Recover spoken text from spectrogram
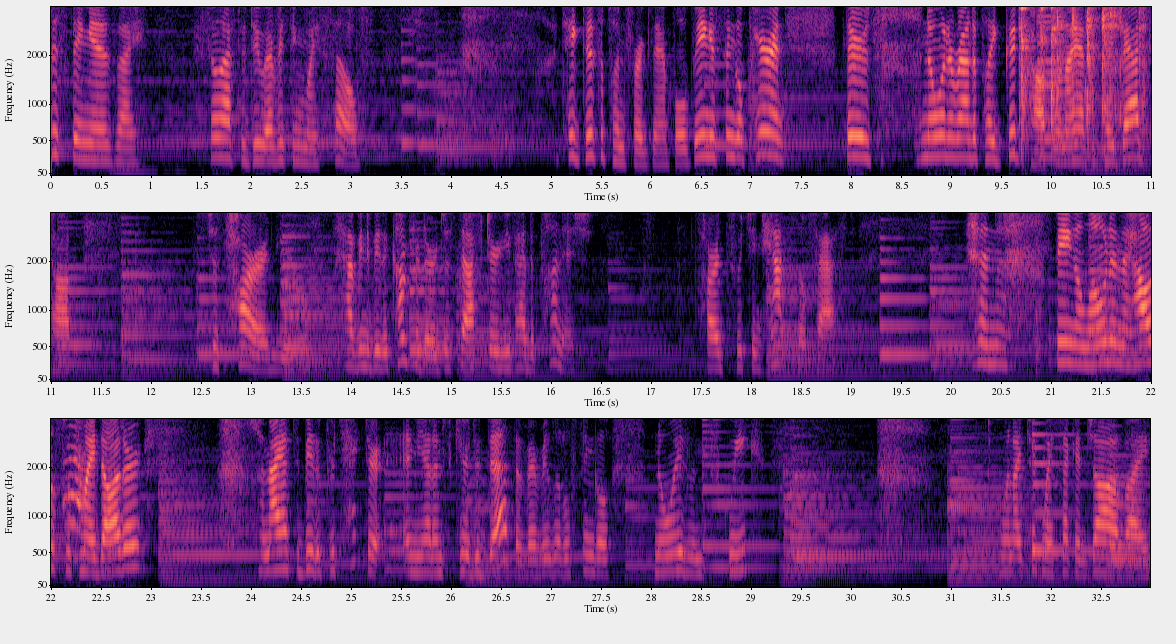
hardest thing is I, I feel I have to do everything myself. Take discipline, for example. Being a single parent, there's no one around to play good cop when I have to play bad cop. It's just hard, you know, having to be the comforter just after you've had to punish. It's hard switching hats so fast. And uh, being alone in the house with my daughter, and I have to be the protector, and yet I'm scared to death of every little single noise and squeak. When I took my second job, I,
